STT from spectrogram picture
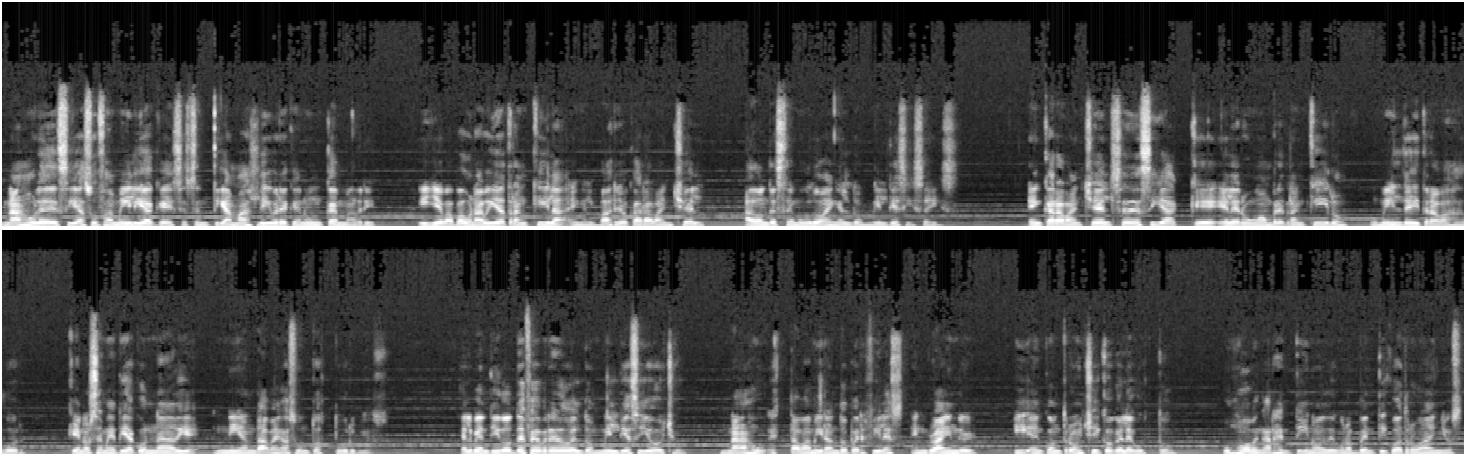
Nahu le decía a su familia que se sentía más libre que nunca en Madrid y llevaba una vida tranquila en el barrio Carabanchel, a donde se mudó en el 2016. En Carabanchel se decía que él era un hombre tranquilo, humilde y trabajador, que no se metía con nadie ni andaba en asuntos turbios. El 22 de febrero del 2018, Nahu estaba mirando perfiles en Grindr y encontró un chico que le gustó, un joven argentino de unos 24 años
